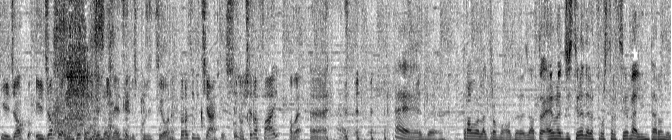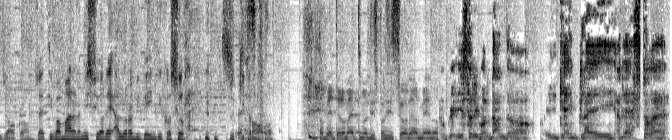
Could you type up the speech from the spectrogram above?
il gioco, il gioco, il gioco ti mette i mezzi a disposizione, però ti dice anche se non ce la fai, vabbè. Eh. eh trovo l'altro modo, esatto. È una gestione della frustrazione all'interno del gioco. Cioè ti va male una missione, allora mi vendico su, su chi trovo. Vabbè, te lo mettono a disposizione almeno. Comunque, io sto riguardando il gameplay adesso e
